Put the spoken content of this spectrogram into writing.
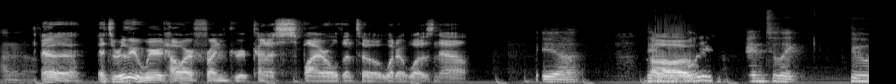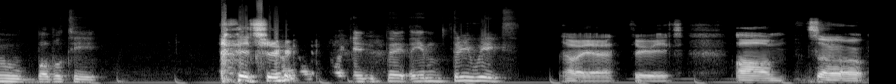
I don't know. Yeah. It's really weird how our friend group kind of spiraled into what it was now. Yeah. Dude, Uh, we've only been to like two bubble tea True. like in th- in three weeks. Oh yeah, three weeks. Um, so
